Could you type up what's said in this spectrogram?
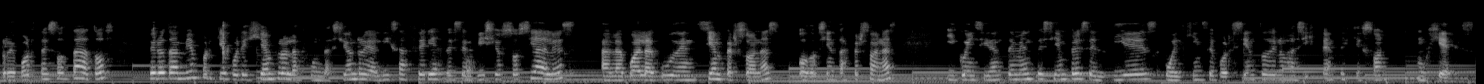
reporta esos datos, pero también porque, por ejemplo, la Fundación realiza ferias de servicios sociales a la cual acuden 100 personas o 200 personas y coincidentemente siempre es el 10 o el 15% de los asistentes que son mujeres.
